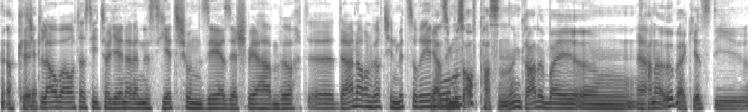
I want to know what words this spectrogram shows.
Okay. ich glaube auch, dass die Italienerin es jetzt schon sehr, sehr schwer haben wird, äh, da noch ein Wörtchen mitzureden. Ja, sie oben. muss aufpassen, ne? gerade bei ähm, Ja. Hanna Oeberg jetzt, die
